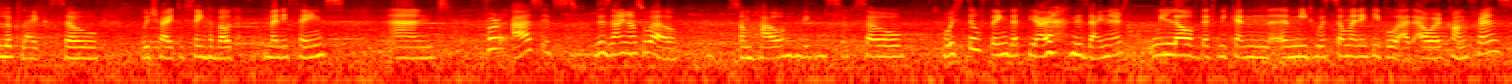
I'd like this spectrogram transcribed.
look like. So we try to think about many things and for us it's design as well somehow so we still think that we are designers. We love that we can uh, meet with so many people at our conference,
